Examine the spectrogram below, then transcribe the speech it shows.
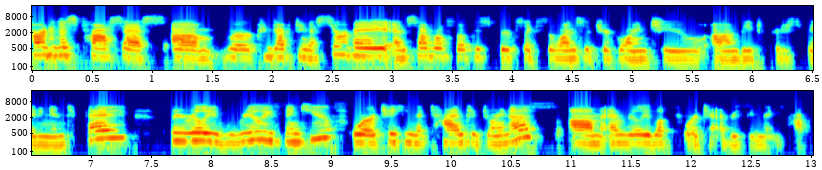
part of this process, um, we're conducting a survey and several focus groups like the ones that you're going to um, be participating in today. So we really, really thank you for taking the time to join us um, and really look forward to everything that you have to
